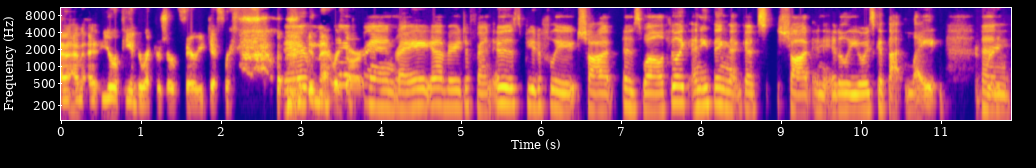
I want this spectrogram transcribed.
I, I, European directors are very different very in that regard, right? Yeah, very different. It was beautifully shot as well. I feel like anything that gets shot in Italy, you always get that light, Agreed. and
